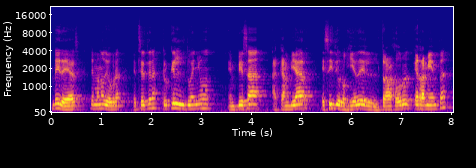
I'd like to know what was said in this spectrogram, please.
de ideas, de mano de obra, etcétera, creo que el dueño empieza a cambiar esa ideología del trabajador herramienta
